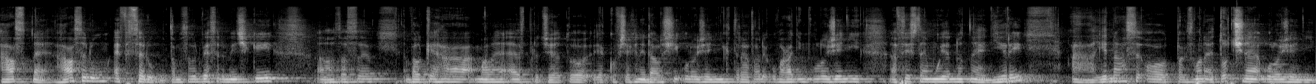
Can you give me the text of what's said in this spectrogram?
H, ne, H7, F7, tam jsou dvě sedmičky, a zase velké H, malé F, protože je to jako všechny další uložení, která tady uvádím, uložení v systému jednotné díry. A jedná se o takzvané točné uložení.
